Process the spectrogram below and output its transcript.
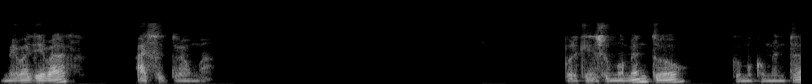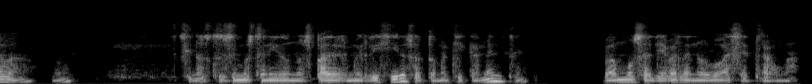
me va a llevar a ese trauma. Porque en su momento, como comentaba, si nosotros hemos tenido unos padres muy rígidos, automáticamente vamos a llevar de nuevo a ese trauma.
